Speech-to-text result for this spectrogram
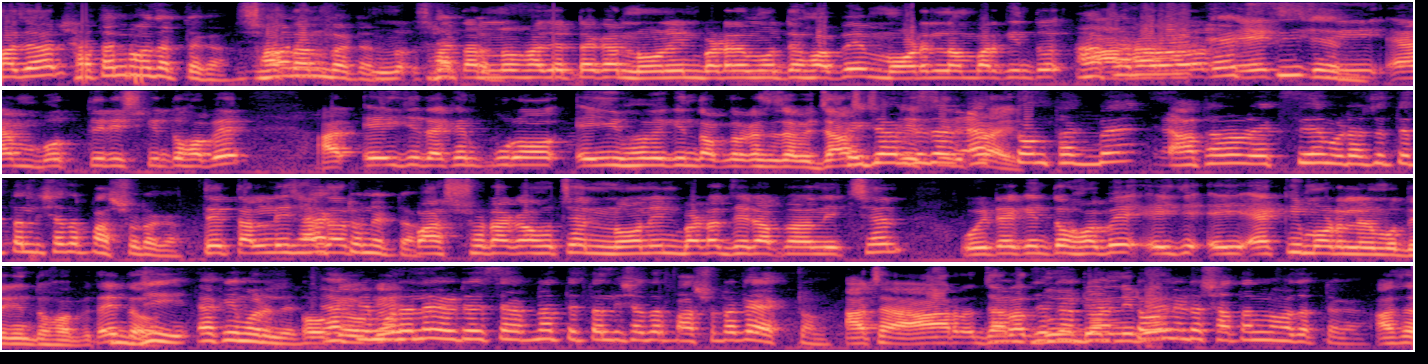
হাজার। সাতান্ন হাজার টাকা নন ইনভার্টার সাতান্ন হাজার টাকা নন ইনভার্টারের মধ্যে হবে মডেল নাম্বার কিন্তু আঠারো XCM এক্সিএম বত্রিশ কিন্তু হবে আর এই যে দেখেন পুরো এইভাবে কিন্তু আপনার কাছে যাবে জাস্ট এক টন থাকবে আঠারোর এক্সএম এটা হচ্ছে তেতাল্লিশ হাজার পাঁচশো টাকা। তেতাল্লিশ হাজার এক টনেরটা। পাঁচশো টাকা হচ্ছে নন ইনভার্টার যেটা আপনারা নিচ্ছেন। ওইটা কিন্তু হবে এই যে এই একই মডেলের মধ্যে কিন্তু হবে তাই তো? জি একই মডেলের। একই. মডেলের এটা হচ্ছে আপনার তেতাল্লিশ হাজার পাঁচশো টাকা এক টন। আচ্ছা আর যারা আর দুই টন দেড় নিবে? এটা সাতান্ন হাজার টাকা। আচ্ছা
